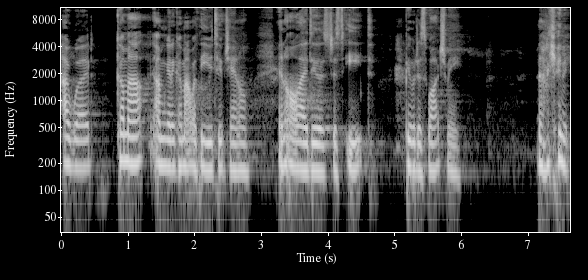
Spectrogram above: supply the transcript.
I would. Come out, I'm gonna come out with a YouTube channel, and all I do is just eat. People just watch me. No, I'm kidding.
